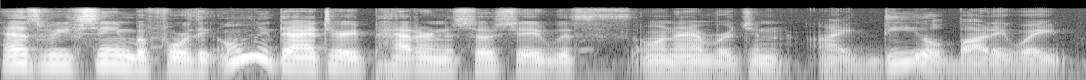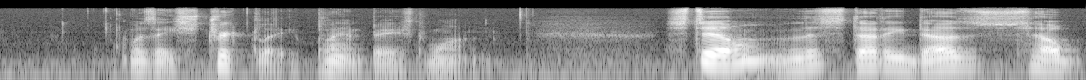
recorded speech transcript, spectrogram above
As we've seen before, the only dietary pattern associated with, on average, an ideal body weight was a strictly plant-based one. Still, this study does help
